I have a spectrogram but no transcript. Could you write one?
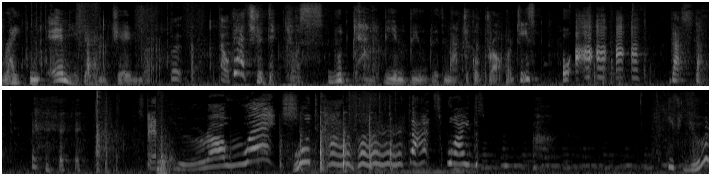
Whimsy in any damn chamber. but. Oh, That's ridiculous. Wood cannot be imbued with magical properties. Oh, ah, ah, ah, ah, ah. That's stuffed. you're a witch! Wood carver. That's why the. If you're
